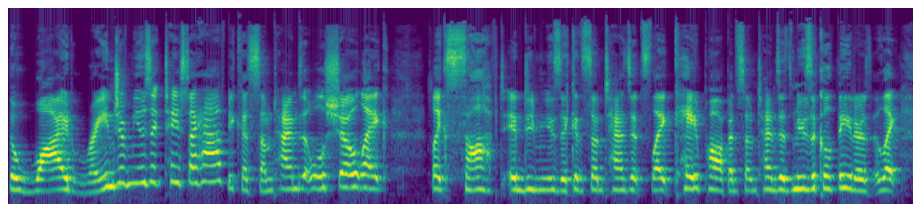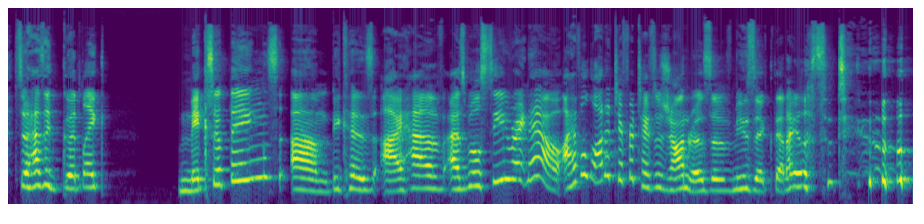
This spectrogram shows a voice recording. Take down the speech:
the wide range of music taste I have because sometimes it will show like like soft indie music and sometimes it's like K-pop and sometimes it's musical theaters like so it has a good like mix of things um because I have as we'll see right now I have a lot of different types of genres of music that I listen to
